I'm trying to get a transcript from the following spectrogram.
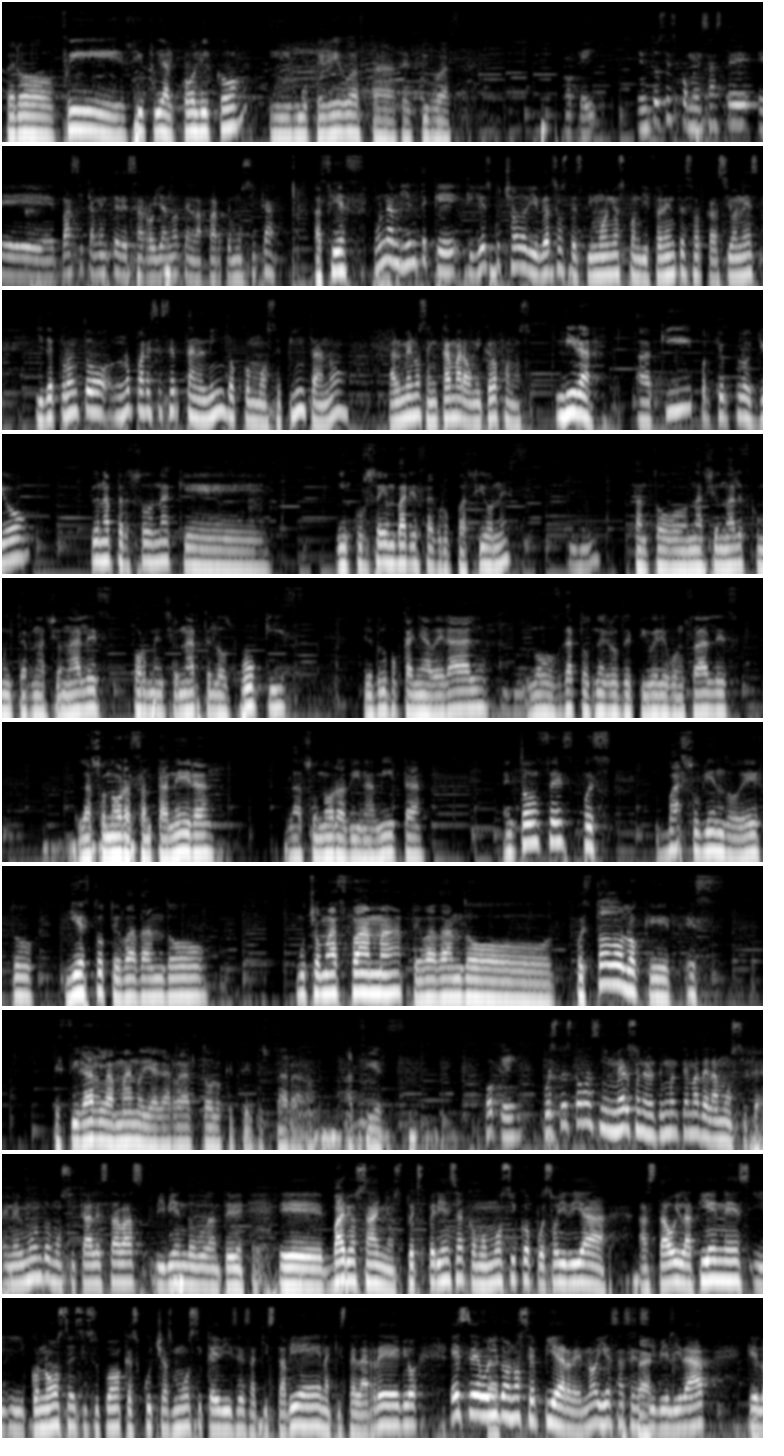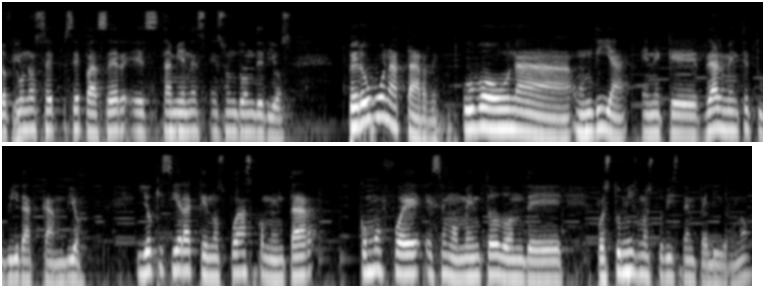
pero fui, sí fui alcohólico y mujeriego hasta decir basta. Entonces comenzaste eh, básicamente desarrollándote en la parte musical. Así es. Un ambiente que, que, yo he escuchado diversos testimonios con diferentes ocasiones y de pronto no parece ser tan lindo como se pinta, ¿no? Al menos en cámara o micrófonos. Mira, aquí, por ejemplo, yo fui una persona que incursé en varias agrupaciones, uh -huh. tanto nacionales como internacionales, por mencionarte los Bookies, el grupo Cañaveral, uh -huh. los Gatos Negros de Tiberio González, la Sonora Santanera, la Sonora Dinamita. Entonces, pues va subiendo esto y esto te va dando mucho más fama, te va dando pues todo lo que es estirar la mano y agarrar todo lo que te gustara, ¿no? Así es. Ok, pues tú estabas inmerso en el tema de la música, en el mundo musical estabas viviendo durante eh, varios años. Tu experiencia como músico, pues hoy día, hasta hoy la tienes y, y, conoces y supongo que escuchas música y dices, aquí está bien, aquí está el arreglo. Ese oído no se pierde, ¿no? Y esa sensibilidad que lo que uno se, sepa hacer es también es, es, un don de Dios. Pero hubo una tarde, hubo una, un día en el que realmente tu vida cambió. Y yo quisiera que nos puedas comentar ¿Cómo fue ese momento donde pues tú mismo estuviste en peligro, no?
